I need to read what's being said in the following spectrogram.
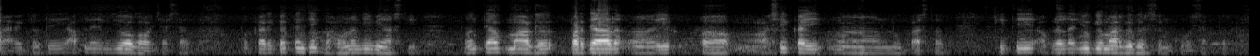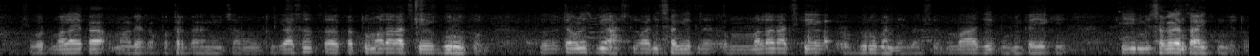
कार्यकर्ते आपल्या एक जीवाभावाचे असतात. पण कार्यकर्त्यांची एक भावना नेहमी असते. पण त्या माग पडद्याआड एक असे काही लोक असतात की ते आपल्याला योग्य मार्गदर्शन करू शकतात. शेवट मला एका मागे एका पत्रकाराने विचारलं होतं की असंच का तुम्हाला राजकीय गुरु कोण? तर त्यावेळेस मी हसलो आणि सांगितलं मला राजकीय गुरु म्हणण्यापेक्षा माझी भूमिका एक आहे की मी सगळ्यांचं ऐकून घेतो.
